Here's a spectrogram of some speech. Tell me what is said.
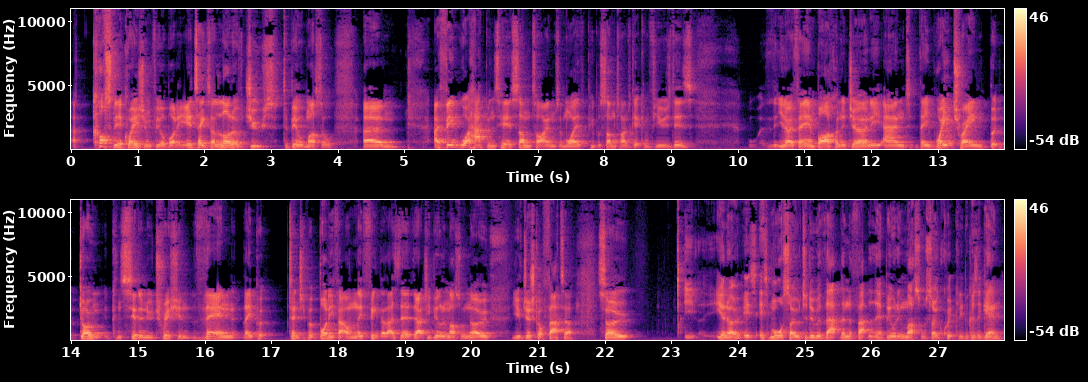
a costly equation for your body. It takes a lot of juice to build muscle. Um, I think what happens here sometimes, and why people sometimes get confused, is you know if they embark on a journey and they weight train but don't consider nutrition, then they put potentially put body fat on. They think that that's they're, actually building muscle. No, you've just got fatter. So you know it's it's more so to do with that than the fact that they're building muscle so quickly because again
